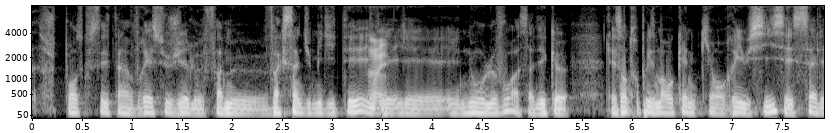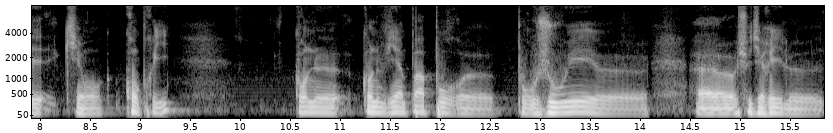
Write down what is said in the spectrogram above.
Je pense que c'est un vrai sujet, le fameux vaccin d'humilité. Oui. Et, et, nous, on le voit. C'est-à-dire que les entreprises marocaines qui ont réussi, c'est celles qui ont compris qu'on ne, qu'on ne vient pas pour, euh, pour jouer, euh, euh, je dirais, le,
